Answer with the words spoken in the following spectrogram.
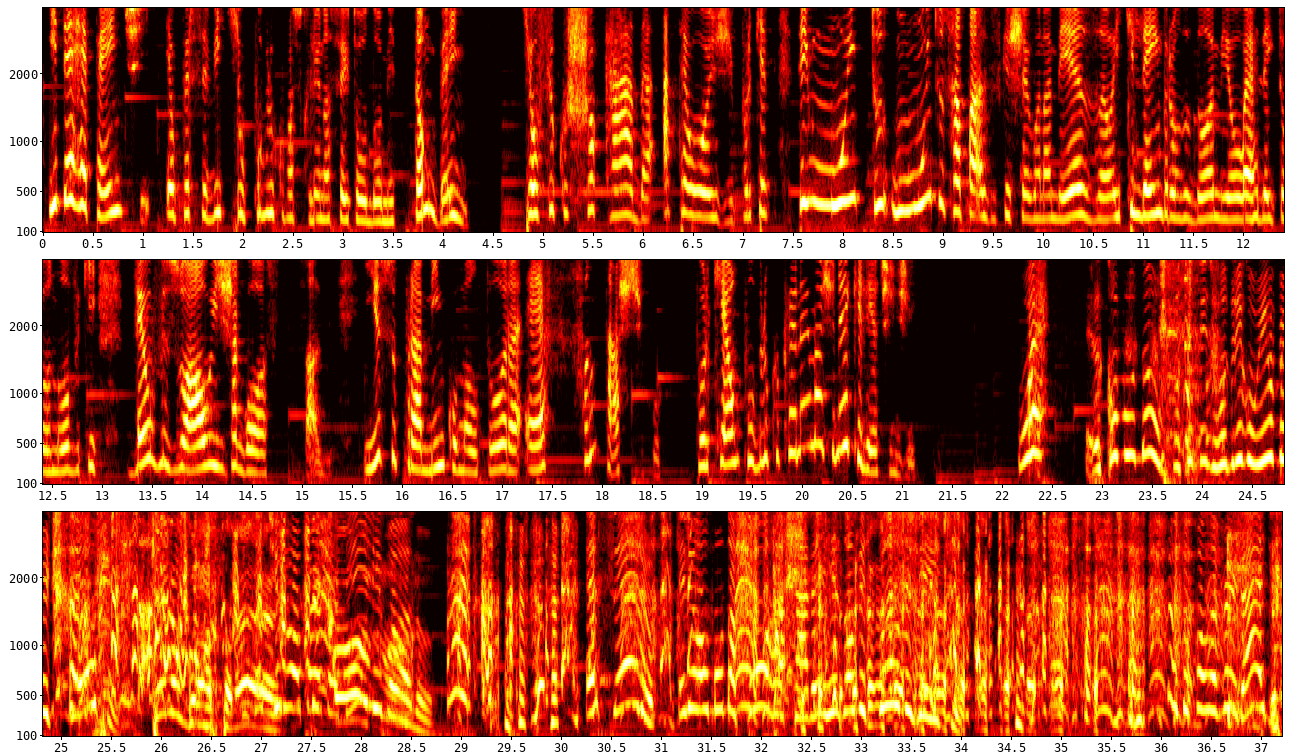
E de repente, eu percebi que o público masculino aceitou o Domi tão bem que eu fico chocada até hoje, porque tem muito, muitos rapazes que chegam na mesa e que lembram do Domi ou é leitor novo que vê o visual e já gosta, sabe? E isso para mim como autora é fantástico, porque é um público que eu não imaginei que ele ia atingir. Ué, como não? Você fez o Rodrigo Wilbert de elfo. Quem não gosta, né? Você tirou a barba dele, mano. É sério. Ele é o mão da porra, cara. Ele resolve tudo, gente. Eu tô falando a verdade.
